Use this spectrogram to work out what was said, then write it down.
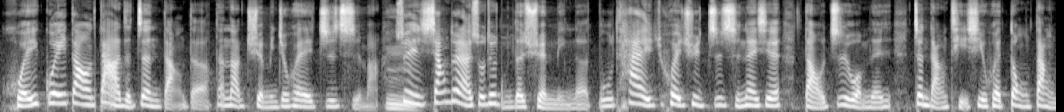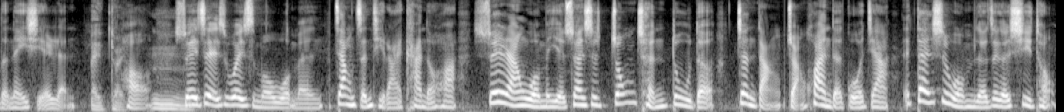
回归到大的政党的，那那选民就会支持嘛。嗯所以相对来说，就我们的选民呢，不太会去支持那些导致我们的政党体系会动荡的那些人。哎，对，好，嗯所以这也是为什么我们这样整体来看的话，虽然我们也算是忠诚度的政党转换的国家，诶但是我们的这个系统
